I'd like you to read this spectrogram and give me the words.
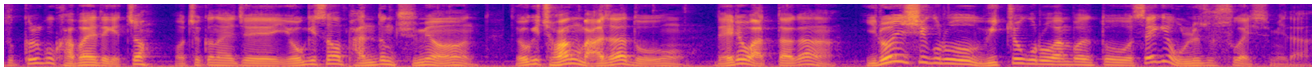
또 끌고 가봐야 되겠죠? 어쨌거나 이제 여기서 반등 주면 여기 저항 맞아도 내려왔다가 이런 식으로 위쪽으로 한번 또 세게 올려줄 수가 있습니다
